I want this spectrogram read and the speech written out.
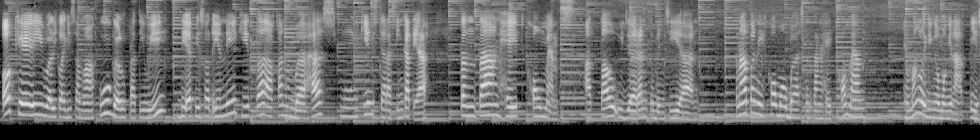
Oke, balik lagi sama aku Galuh Pratiwi. Di episode ini kita akan membahas mungkin secara singkat ya tentang hate comments atau ujaran kebencian. Kenapa nih kok mau bahas tentang hate comment? Emang lagi ngomongin artis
